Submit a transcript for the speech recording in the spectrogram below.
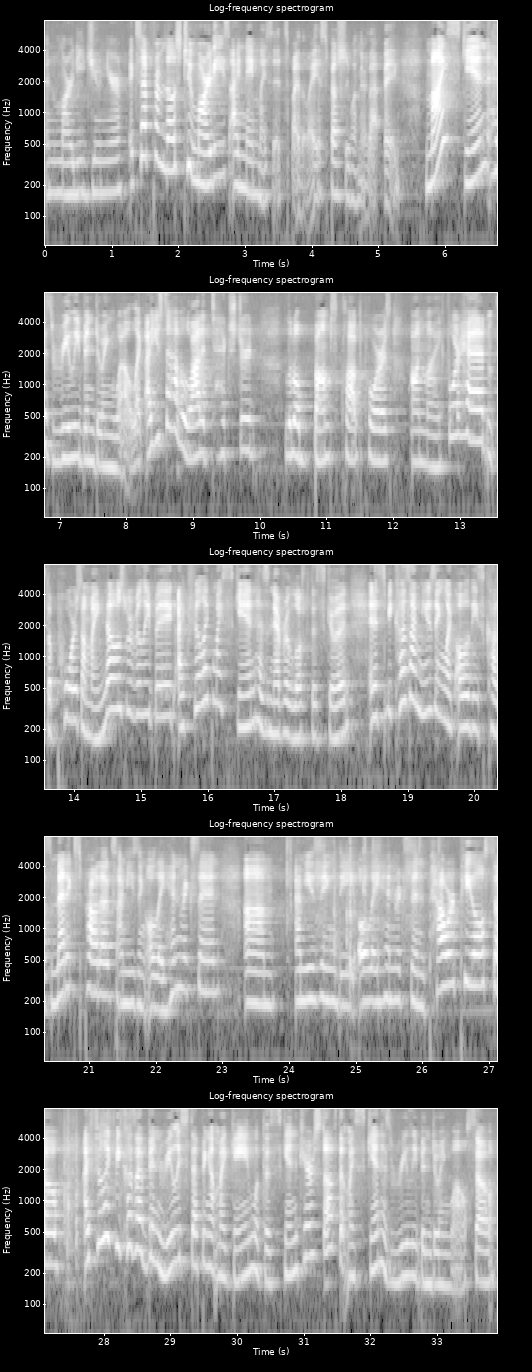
and Marty Jr., except from those two Martys, I name my zits, by the way, especially when they're that big. My skin has really been doing well. Like, I used to have a lot of textured little bumps, clogged pores on my forehead. The pores on my nose were really big. I feel like my skin has never looked this good. And it's because I'm using like all of these Cosmedix products. I'm using Ole Henriksen. Um, I'm using the Ole Henriksen Power Peel. So I feel like because I've been really stepping up my game with the skincare stuff that my skin has really been doing well. So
